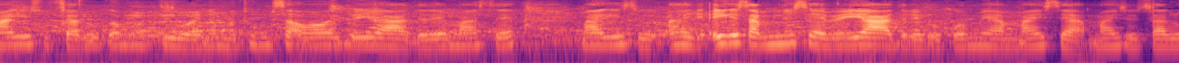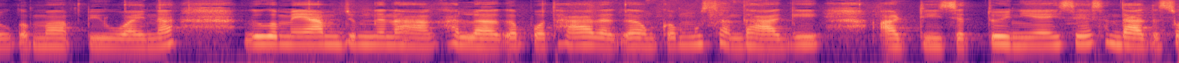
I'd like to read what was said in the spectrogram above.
ꯃꯥꯒꯤꯁꯨ ꯆꯥꯂꯨꯛ ꯑꯃ ꯄꯤꯌꯨ ꯍꯥꯏꯅ ꯃꯊꯨꯝ ꯁꯥꯎꯕ ꯌꯥꯗ꯭ꯔꯦ ꯃꯥꯁꯦ ꯃꯥꯒꯤꯁꯨ ꯍꯥꯏꯗꯤ ꯑꯩꯒ ꯆꯥꯃꯤꯟꯅꯁꯦ ꯍꯥꯏꯕ ꯌꯥꯗ꯭ꯔꯦꯕꯀꯣ ꯃꯌꯥꯝ ꯃꯥꯏꯁꯦ ꯃꯥꯏꯁꯨ ꯆꯥꯂꯨꯛ ꯑꯃ ꯄꯤꯌꯨ ꯍꯥꯏꯅ ꯑꯗꯨꯒ ꯃꯌꯥꯝ ꯌꯨꯝꯗ ꯅꯍꯥꯛ ꯍꯜꯂꯛꯑꯒ ꯄꯣꯊꯥꯔꯒ ꯑꯃꯨꯛꯀ ꯑꯃꯨꯛ ꯁꯟꯗꯥꯒꯤ ꯑꯥꯔꯇꯤ ꯆꯠꯇꯣꯏꯅꯤ ꯑꯩꯁꯦ ꯁꯟꯗꯥꯗꯁꯨ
